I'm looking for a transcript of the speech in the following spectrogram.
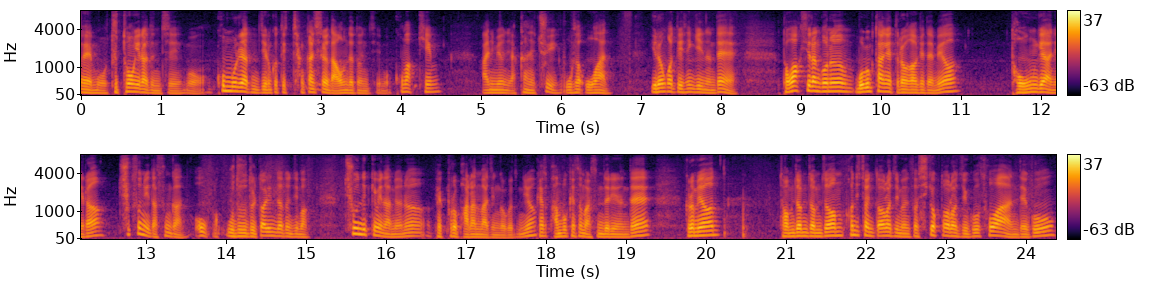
예, 뭐 두통이라든지 뭐 콧물이라든지 이런 것들이 잠깐씩 나온다든지 뭐 코막힘 아니면 약간의 추위, 오사, 오한 이런 것들이 생기는데 더 확실한 거는 목욕탕에 들어가게 되면 더운 게 아니라 춥습니다 순간 어, 막 우두두들 떨린다든지 막 추운 느낌이 나면은 100% 바람 맞은 거거든요. 계속 반복해서 말씀드리는데 그러면 점점 점점 컨디션이 떨어지면서 식욕 떨어지고 소화 안 되고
